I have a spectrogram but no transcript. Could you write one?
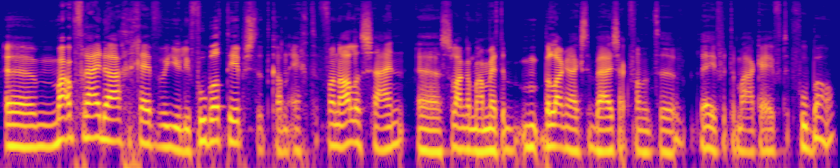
Ehm, maar op vrijdagen geven we jullie voetbaltips. Dat kan echt van alles zijn. eh, zolang het maar met de belangrijkste bijzaak van het leven te maken heeft, voetbal.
